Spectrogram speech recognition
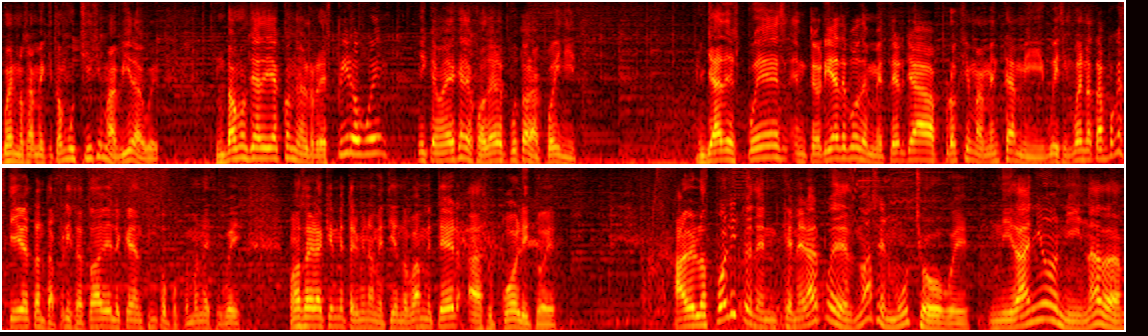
Bueno, o sea, me quitó muchísima vida, güey. Vamos ya de día con el respiro, güey. Y que me deje de joder el puto Araquanid. Ya después, en teoría, debo de meter ya próximamente a mi Wizzing. Bueno, tampoco es que lleve tanta prisa. Todavía le quedan 5 Pokémon a ese güey. Vamos a ver a quién me termina metiendo. Va a meter a su Politoed. A ver, los Politoed en general, pues, no hacen mucho, güey. Ni daño, ni nada.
